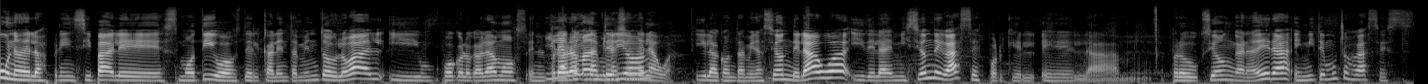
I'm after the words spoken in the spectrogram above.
uno de los principales motivos del calentamiento global y un poco lo que hablamos en el Y la programa contaminación anterior. del agua. Y la contaminación del agua y de la emisión de gases, porque eh, la mm, producción ganadera emite muchos gases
